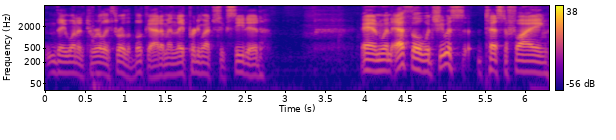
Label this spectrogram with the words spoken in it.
they wanted to really throw the book at them, and they pretty much succeeded. And when Ethel, when she was testifying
